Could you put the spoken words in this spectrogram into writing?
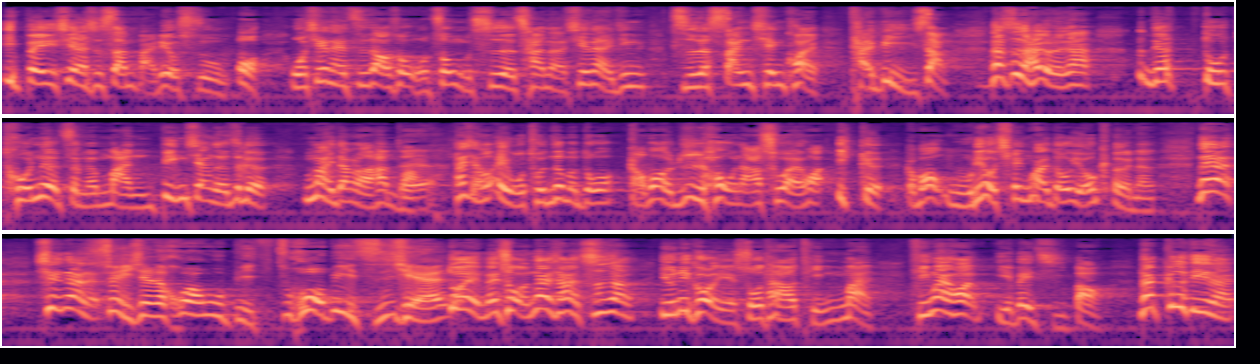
一杯现在是三百六十五哦。我现在才知道，说我中午吃的餐呢、啊，现在已经值了三千块台币以上。那甚至还有人啊，人家都囤了整个满冰箱的这个麦当劳汉堡，他想说，哎、我囤这么多，搞不好日后拿出来的话，一个搞不好五六千块都有可能。那现在呢？所以现在货物比货币值钱。对，没错。那像事实上，Uniqlo 也说他要停卖，停卖的话也被挤爆。那各地呢，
